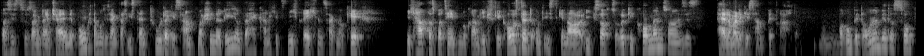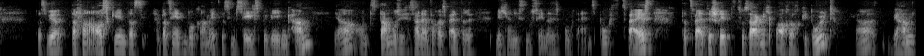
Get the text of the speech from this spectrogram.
das ist sozusagen der entscheidende Punkt. Da muss ich sagen, das ist ein Tool der Gesamtmaschinerie und daher kann ich jetzt nicht rechnen und sagen, okay, mich hat das Patientenprogramm X gekostet und ist genau X auch zurückgekommen, sondern es ist Teil einmal der Gesamtbetrachtung. Warum betonen wir das so? Dass wir davon ausgehen, dass ein Patientenprogramm etwas im Sales bewegen kann. Ja, und dann muss ich es halt einfach als weitere Mechanismus sehen. Das ist Punkt 1. Punkt 2 ist, der zweite Schritt zu sagen, ich brauche auch Geduld. Ja, wir haben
